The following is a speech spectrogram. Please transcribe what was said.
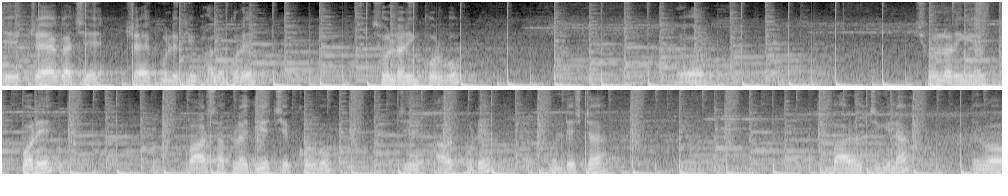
যে ট্র্যাক আছে ট্র্যাকগুলোকে ভালো করে সোল্ডারিং করব। এবং সোল্ডারিংয়ের পরে পাওয়ার সাপ্লাই দিয়ে চেক করব যে আউটপুটে ভোল্টেজটা বার হচ্ছে কি না এবং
